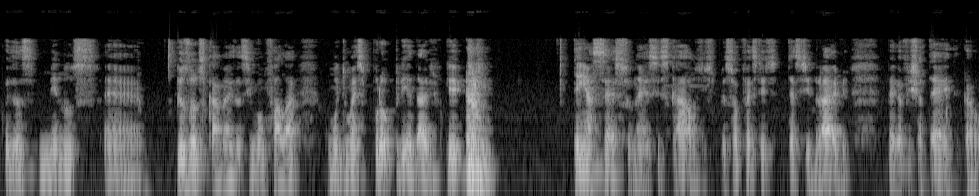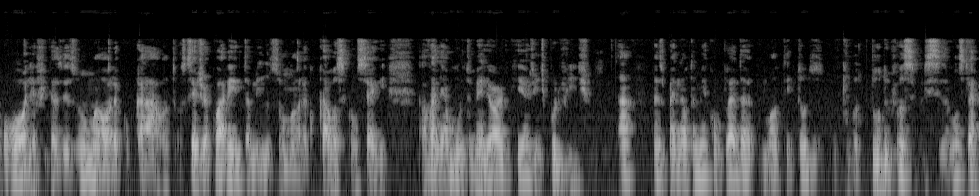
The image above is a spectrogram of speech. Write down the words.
coisas menos é, que os outros canais assim vão falar com muito mais propriedade, porque tem acesso, né, esses carros, o pessoal que faz test, drive, pega a ficha técnica, olha, fica às vezes uma hora com o carro, seja 40 minutos ou uma hora com o carro, você consegue avaliar muito melhor do que a gente por vídeo, tá? Mas o painel também é completo, tem todos, tudo que você precisa mostrar.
